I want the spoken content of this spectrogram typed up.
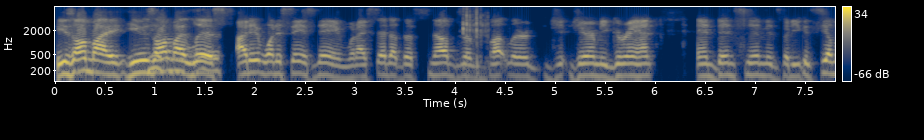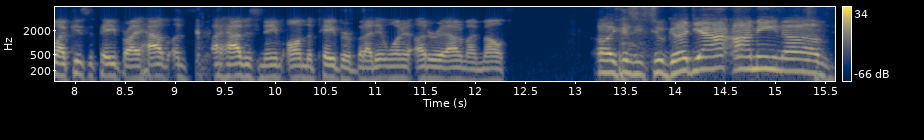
He's on my he was on on my list. list. I didn't want to say his name when I said of the snubs of Butler, J- Jerami Grant, and Ben Simmons. But you can see on my piece of paper I have I have his name on the paper, but I didn't want to utter it out of my mouth. Oh, because he's too good. Yeah, I mean, um,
